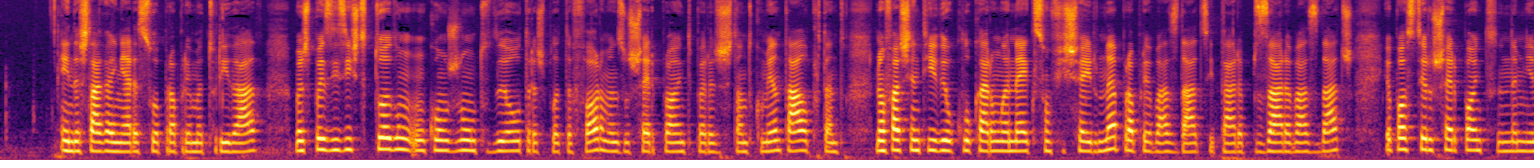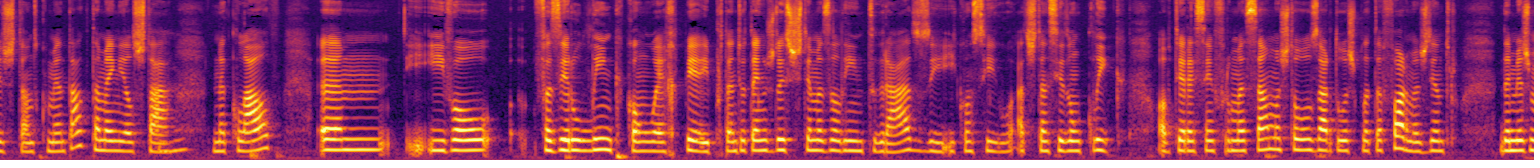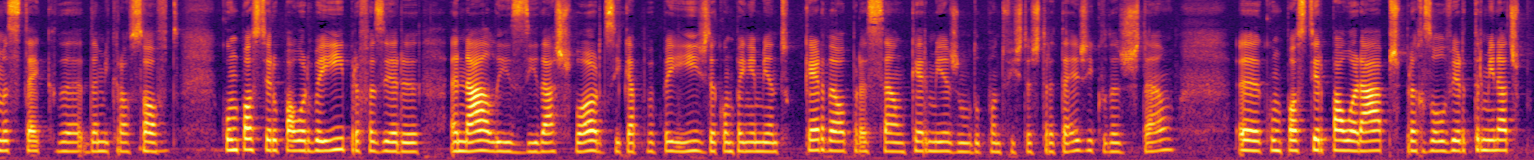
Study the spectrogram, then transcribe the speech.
ainda está a ganhar a sua própria maturidade, mas depois existe todo um, um, conjunto de outras plataformas, o SharePoint para gestão documental, portanto, não faz sentido eu colocar um anexo, um ficheiro na própria base de dados e estar a pesar a base de dados. Eu posso ter o SharePoint na minha gestão documental, que também ele está uhum. na cloud, um, e, e vou fazer o link com o ERP e, portanto, eu tenho os dois sistemas ali integrados e, e, consigo, à distância de um clique, obter essa informação, mas estou a usar duas plataformas dentro da mesma stack da, da Microsoft. Como posso ter o Power BI para fazer eh, análise e dashboards e KPIs de acompanhamento, quer da operação, quer mesmo do ponto de vista estratégico da gestão. Eh, como posso ter Power Apps para resolver determinados problemas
